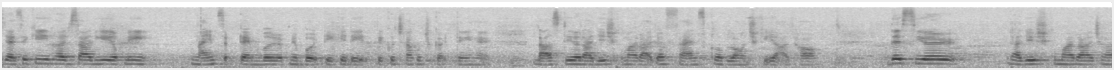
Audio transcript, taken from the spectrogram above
जैसे कि हर साल ये अपने 9 सितंबर अपने बर्थडे के डेट पे कुछ ना कुछ करते हैं। Last year Rajesh Kumar Raja fans club launch किया था। दिस ईयर राजेश कुमार राजा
